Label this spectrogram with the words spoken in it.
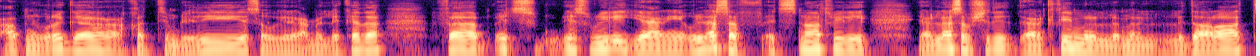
عطني ورقة ختم لي ذي سوي لي أعمل لي كذا. ف it's it's really يعني وللأسف it's not really يعني للأسف الشديد يعني كثير من ال من الإدارات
